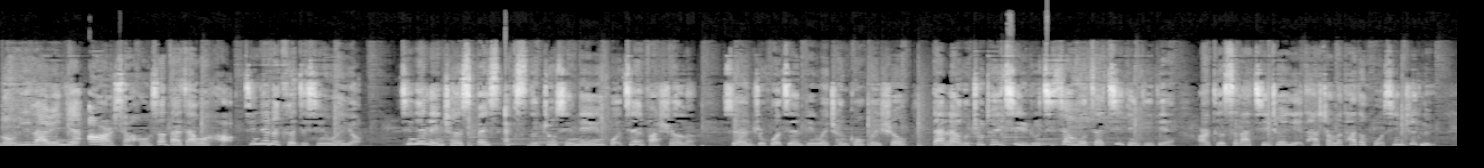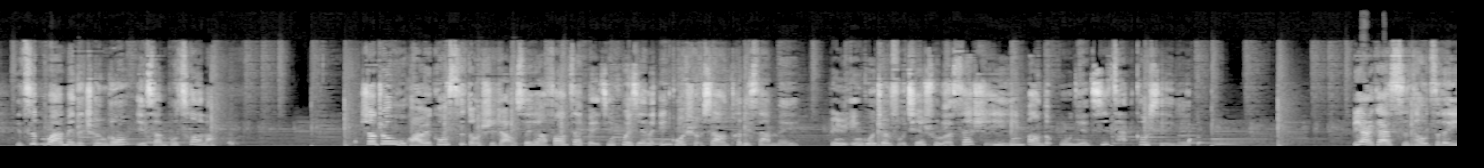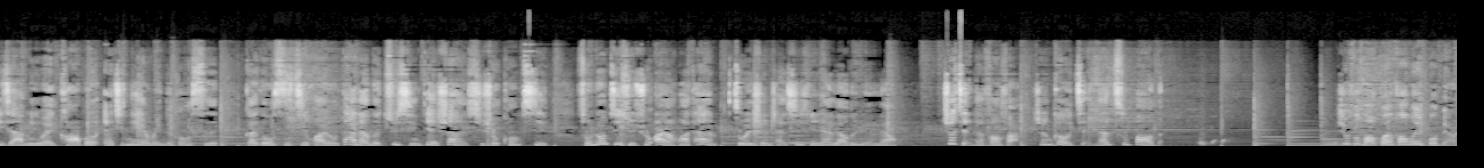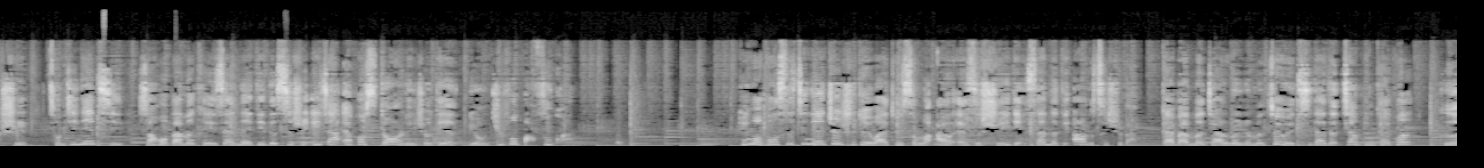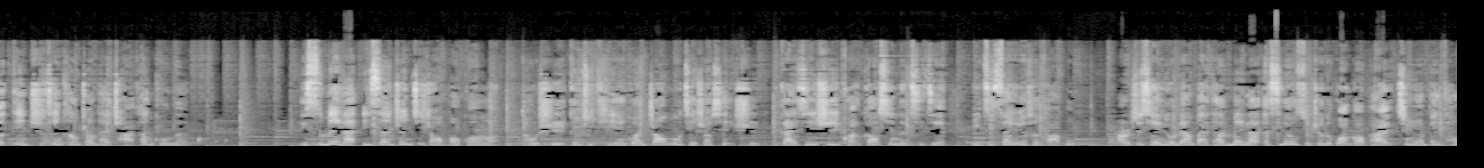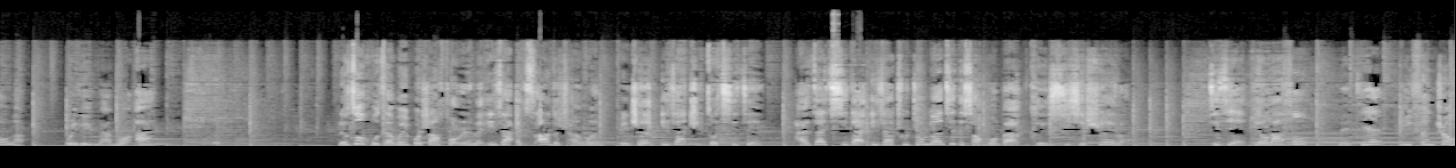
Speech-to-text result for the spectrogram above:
农历腊月廿二，小红向大家问好。今天的科技新闻有：今天凌晨，SpaceX 的重型猎鹰火箭发射了。虽然主火箭并未成功回收，但两个助推器如期降落在既定地点，而特斯拉汽车也踏上了它的火星之旅。一次不完美的成功也算不错了。上周五，华为公司董事长孙亚芳在北京会见了英国首相特里萨梅，并与英国政府签署了三十亿英镑的五年期采购协议。比尔·盖茨投资了一家名为 Carbon Engineering 的公司，该公司计划用大量的巨型电扇吸收空气，从中汲取出二氧化碳作为生产新型燃料的原料。这减碳方法真够简单粗暴的。支付宝官方微博表示，从今天起，小伙伴们可以在内地的四十一家 Apple Store 零售店用支付宝付款。苹果公司今天正式对外推送了 iOS 十一点三的第二个测试版，该版本加入了人们最为期待的降频开关和电池健康状态查看功能。疑似魅蓝 E 三真机照曝光了，同时根据体验官招募介绍显示，该机是一款高性能旗舰，预计三月份发布。而之前由两百台魅蓝 S 六组成的广告牌竟然被偷了，为李难莫哀。刘作虎在微博上否认了一加 X 二的传闻，并称一加只做旗舰。还在期待一加出终端机的小伙伴可以洗洗睡了。极简又拉风，每天一分钟。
